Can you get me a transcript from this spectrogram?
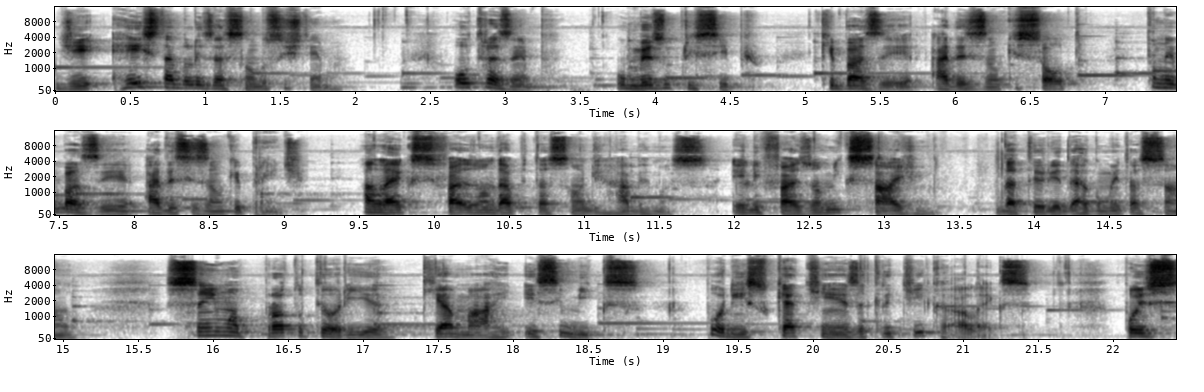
de reestabilização do sistema. Outro exemplo, o mesmo princípio que baseia a decisão que solta, também baseia a decisão que prende. Alex faz uma adaptação de Habermas. Ele faz uma mixagem da teoria da argumentação sem uma prototeoria que amarre esse mix. Por isso que a Tienza critica Alex, pois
